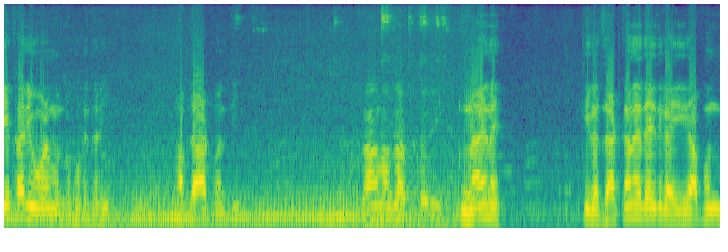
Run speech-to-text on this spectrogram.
एखादी ओळ म्हणतो कुठेतरी. आपल्या आठवण ती चांगला जात कधी? नाही नाही. ती का झटका नाही द्यायची काही. आपण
